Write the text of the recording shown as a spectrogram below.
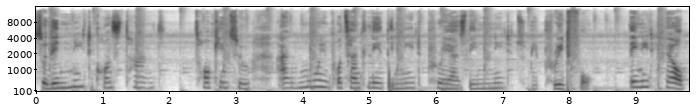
So they need constant talking to, and more importantly, they need prayers. They need to be prayed for. They need help.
